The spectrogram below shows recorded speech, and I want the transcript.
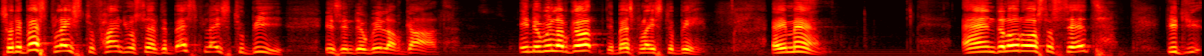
So the best place to find yourself, the best place to be, is in the will of God. In the will of God, the best place to be. Amen. And the Lord also said, Did you,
